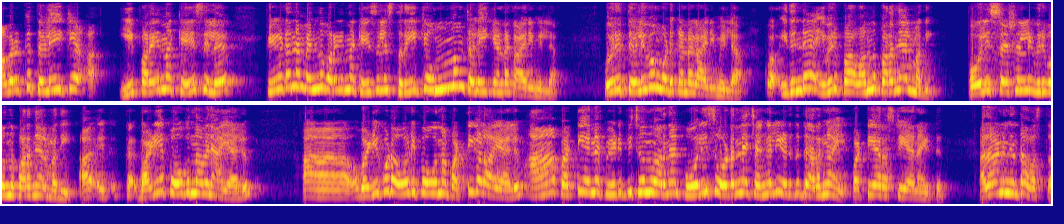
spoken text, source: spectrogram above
അവർക്ക് തെളിയിക്ക ഈ പറയുന്ന കേസിൽ പീഡനം എന്ന് പറയുന്ന കേസിൽ സ്ത്രീക്ക് ഒന്നും തെളിയിക്കേണ്ട കാര്യമില്ല. ഒരു തെളിവും കൊടുക്കേണ്ട കാര്യമില്ല. ഇതിന്റെ ഇവർ വന്ന് പറഞ്ഞാൽ മതി. പോലീസ് സ്റ്റേഷനിൽ ഇവർ വന്ന് പറഞ്ഞാൽ മതി. വഴിയെ പോകുന്നവനായാലും വഴി കൂടെ ഓടിപ്പോകുന്ന പട്ടികളായാലും ആ പട്ടി എന്നെ പീഡിപ്പിച്ചു എന്ന് പറഞ്ഞാൽ പോലീസ് ഉടനെ ചെങ്ങലി എടുത്തിട്ട് ഇറങ്ങായി പട്ടിയെ അറസ്റ്റ് ചെയ്യാനായിട്ട്. അതാണ് ഇന്നത്തെ അവസ്ഥ.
